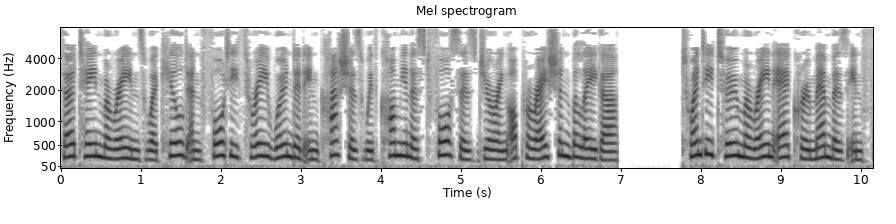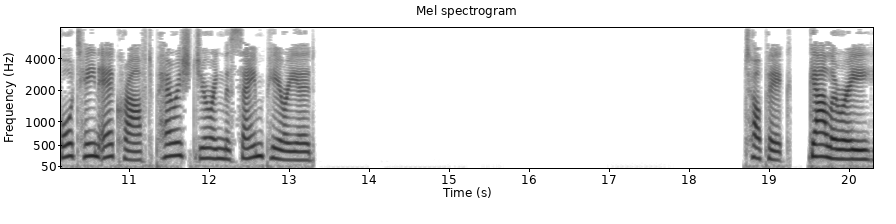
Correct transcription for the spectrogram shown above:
13 Marines were killed and 43 wounded in clashes with Communist forces during Operation Beleaguer. 22 Marine aircrew members in 14 aircraft perished during the same period. Gallery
